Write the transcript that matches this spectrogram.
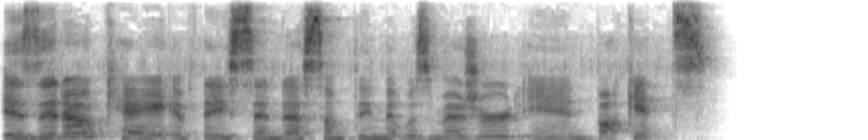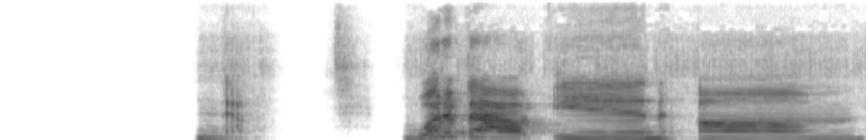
Is it okay if they send us something that was measured in buckets? No. What about in um,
